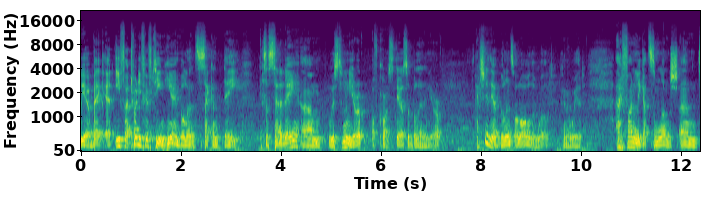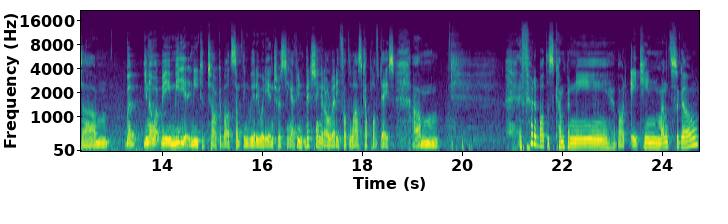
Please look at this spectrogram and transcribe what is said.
we are back at IFA 2015 here in Berlin, second day. It's a Saturday. Um, we're still in Europe. Of course, there's a Berlin in Europe. Actually, there are Berlins all over the world. Kind of weird. I finally got some lunch, and um, but you know what? We immediately need to talk about something really, really interesting. I've been pitching it already for the last couple of days. Um, I've heard about this company about 18 months ago.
